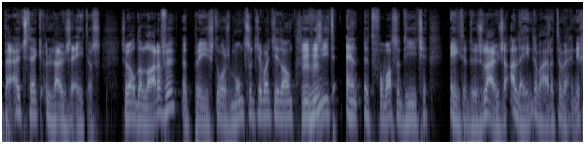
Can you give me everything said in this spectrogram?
bij uitstek luizeneters. Zowel de larven, het prehistorisch monstertje wat je dan Mhm. ziet, en het volwassen diertje eten dus luizen. Alleen er waren te weinig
